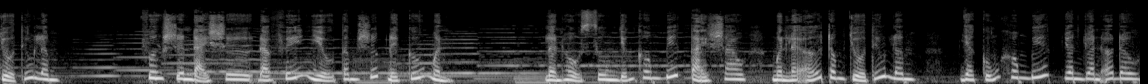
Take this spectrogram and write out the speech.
chùa Thiếu Lâm. Phương Sinh Đại Sư đã phí nhiều tâm sức để cứu mình. Lệnh Hồ Xuân vẫn không biết tại sao mình lại ở trong chùa Thiếu Lâm Và cũng không biết Doanh Doanh ở đâu.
